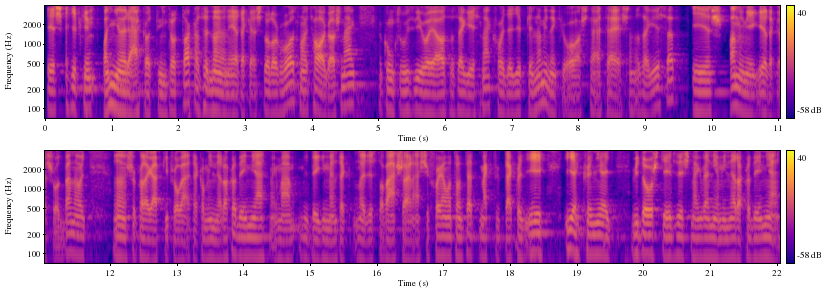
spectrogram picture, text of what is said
És egyébként annyira rákattintottak, az egy nagyon érdekes dolog volt, majd hallgass meg. A konklúziója az az egésznek, hogy egyébként nem mindenki olvasta el teljesen az egészet, és ami még érdekes volt benne, hogy nagyon sokan legalább kipróbálták a Minden Akadémiát, meg már végigmentek nagyrészt a vásárlási folyamaton, tehát megtudták, hogy é, ilyen könnyű egy videós képzést megvenni a Minden Akadémián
